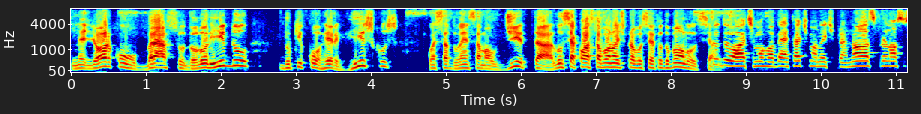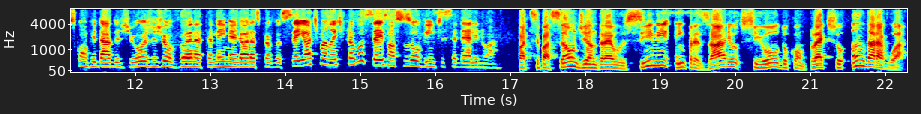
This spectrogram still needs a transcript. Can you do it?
Melhor com o braço dolorido do que correr riscos com essa doença maldita. Lúcia Costa, boa noite para você. Tudo bom, Lúcia? Tudo ótimo, Roberto. Ótima noite para nós, para os nossos convidados de hoje. Giovana, também melhoras para você. E ótima noite para vocês, nossos ouvintes CDL no ar. Participação de André Ursini, empresário, CEO do Complexo Andaraguá.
